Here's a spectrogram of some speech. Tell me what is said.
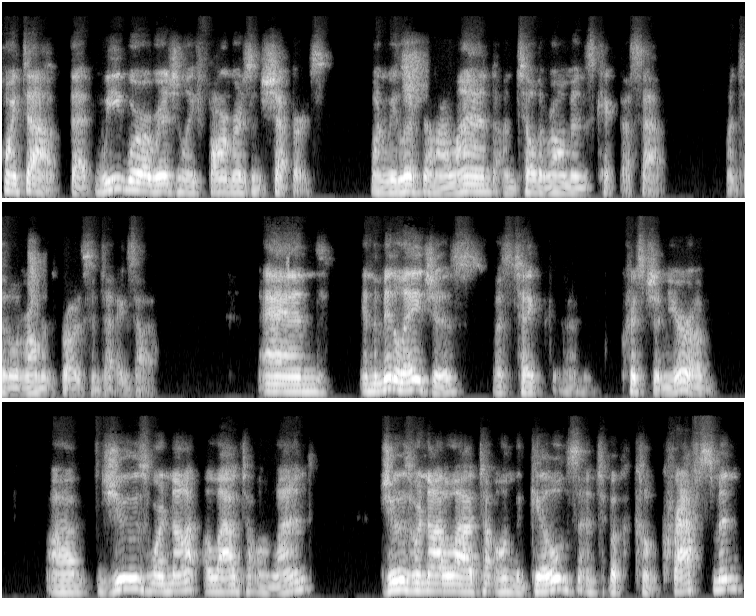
point out that we were originally farmers and shepherds when we lived on our land until the Romans kicked us out, until the Romans brought us into exile. And in the Middle Ages, let's take uh, Christian Europe, uh, Jews were not allowed to own land. Jews were not allowed to own the guilds and to become craftsmen.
